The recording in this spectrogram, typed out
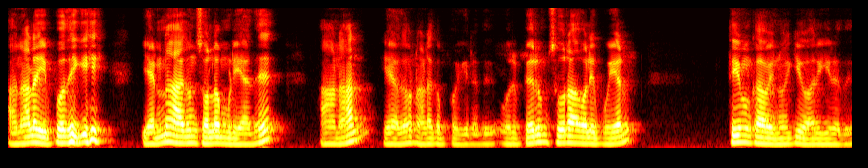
அதனால் இப்போதைக்கு என்ன ஆகுன்னு சொல்ல முடியாது. ஆனால் ஏதோ நடக்கப் போகிறது. ஒரு பெரும் சூறாவளி புயல் திமுகவை நோக்கி வருகிறது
